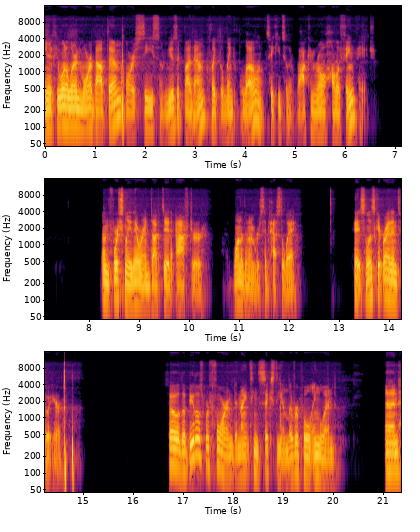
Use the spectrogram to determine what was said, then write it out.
If you want to learn more about them or see some music by them, click the link below. It'll take you to the Rock and Roll Hall of Fame page. Unfortunately, they were inducted after one of the members had passed away. Okay, so let's get right into it here. So the Beatles were formed in 1960 in Liverpool, England. And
